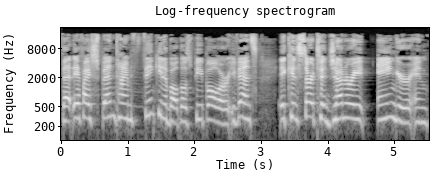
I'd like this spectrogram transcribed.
that if I spend time thinking about those people or events, it can start to generate anger and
